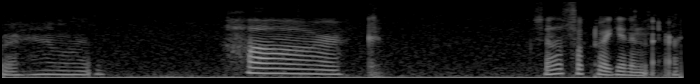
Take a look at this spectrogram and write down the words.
For Hamlet. Hark! So how the fuck do I get in there?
